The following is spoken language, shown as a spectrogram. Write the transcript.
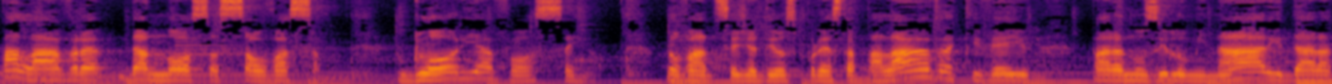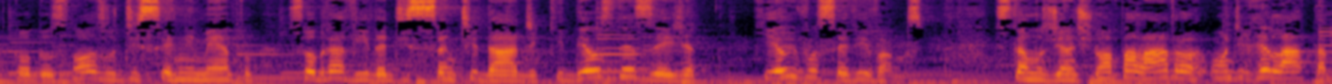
Palavra da nossa salvação. Glória a vós, Senhor. Louvado seja Deus por esta palavra que veio para nos iluminar e dar a todos nós o discernimento sobre a vida de santidade que Deus deseja que eu e você vivamos. Estamos diante de uma palavra onde relata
